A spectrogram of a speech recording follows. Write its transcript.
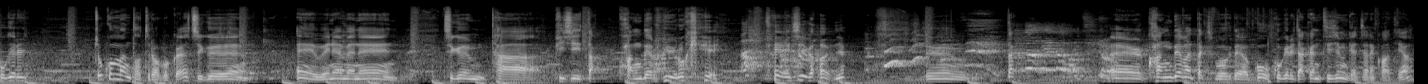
고개를 조금만 더 들어볼까요? 지금 예, 왜냐면은 지금 다 빛이 딱 광대로 이렇게 되시거든요. 지금 딱 예, 광대만 딱 지목되었고 고개를 약간 드시면 괜찮을 것 같아요.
